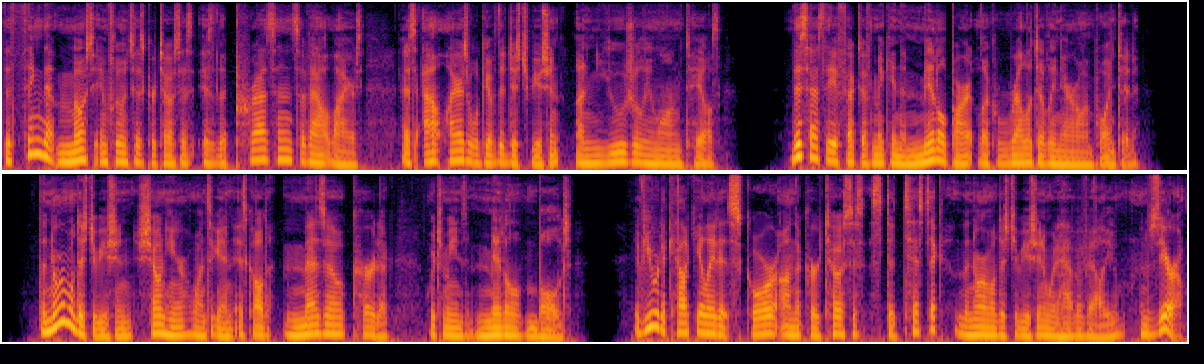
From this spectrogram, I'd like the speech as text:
the thing that most influences kurtosis is the presence of outliers, as outliers will give the distribution unusually long tails. This has the effect of making the middle part look relatively narrow and pointed. The normal distribution, shown here once again, is called mesokurtic, which means middle bulge. If you were to calculate its score on the kurtosis statistic, the normal distribution would have a value of zero.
